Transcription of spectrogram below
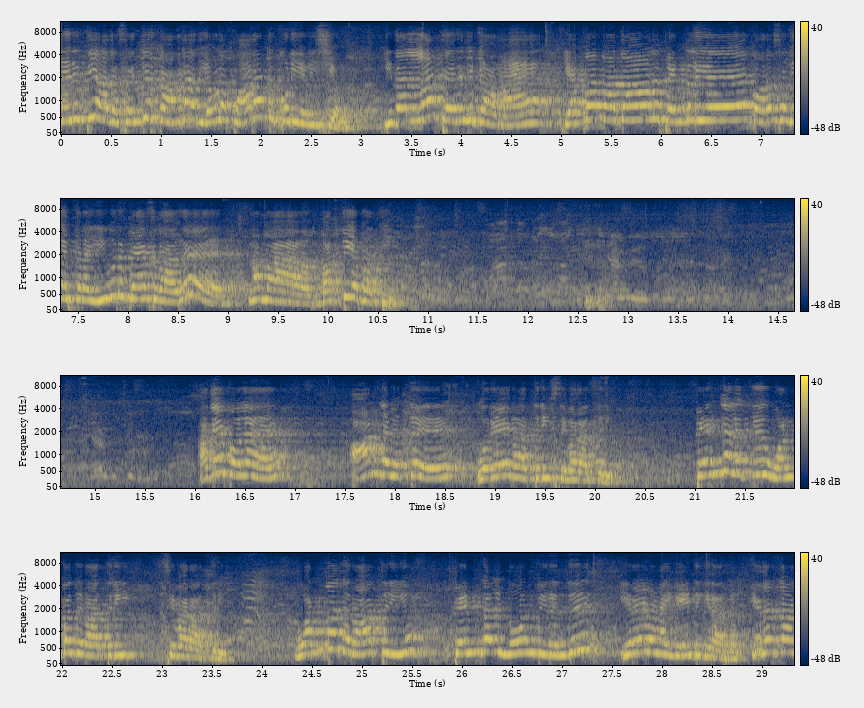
நிறுத்தி அதை செஞ்சிருக்காங்கன்னா அது எவ்வளவு பாராட்டக்கூடிய விஷயம் இதெல்லாம் தெரிஞ்சுக்காம எப்ப பார்த்தாலும் பெண்களையே குறை சொல்லியிருக்கிற இவரு பேசுறாரு நம்ம பக்திய பத்தி அதே போல ஆண்களுக்கு ஒரே ராத்திரி சிவராத்திரி. பெண்களுக்கு ஒன்பது ராத்திரி சிவராத்திரி. ஒன்பது ராத்திரியும் பெண்கள் நோன்பிருந்து இறைவனை வேண்டுகிறார்கள். எதற்காக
